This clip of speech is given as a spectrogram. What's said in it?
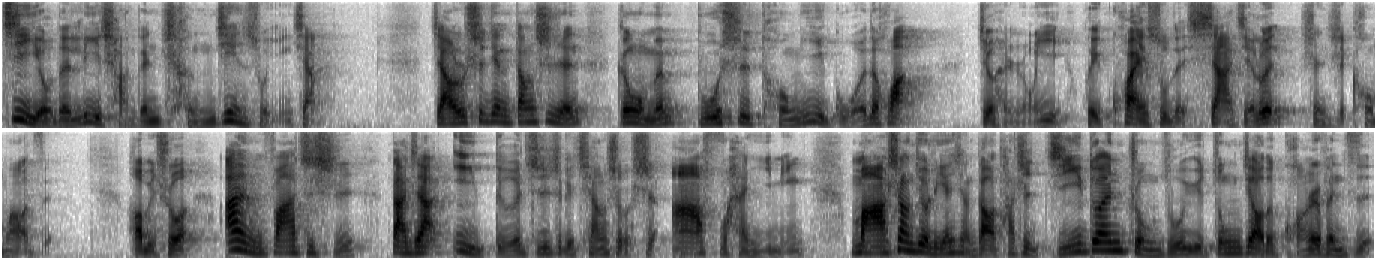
既有的立场跟成见所影响。假如事件的当事人跟我们不是同一国的话，就很容易会快速的下结论，甚至扣帽子。好比说，案发之时，大家一得知这个枪手是阿富汗移民，马上就联想到他是极端种族与宗教的狂热分子；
